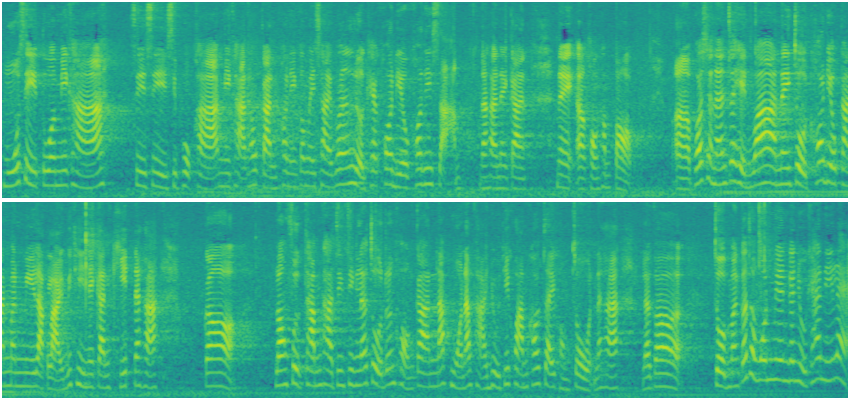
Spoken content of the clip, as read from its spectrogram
หมู4ตัวมีขา4 4 16ขา มีขาเท่ากัน ข้อนี้ก็ไม่ใช่ เพราะฉะนั้นเหลือแค่ข้อเดียวข้อที่3นะคะในการในอของคำตอบเออเพราะฉะนั้นจะเห็นว่าในโจทย์ข้อเดียวกันมันมีหลากหลายวิธีในการคิดนะคะ ก็ลองฝึกทำค่ะจริง ๆ แล้วโจทย์เรื่องของการนับหัวนับขาอยู่ที่ความเข้าใจของโจทย์นะคะ แล้วก็โจทย์มันก็จะวนเวียนกันอยู่แค่นี้แหละ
